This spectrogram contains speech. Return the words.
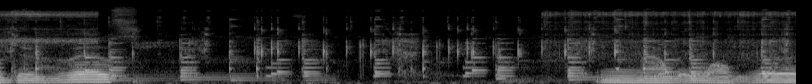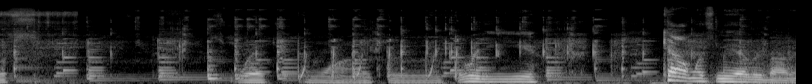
We do this. Now they want this. Switch one, two, three. Count with me, everybody.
